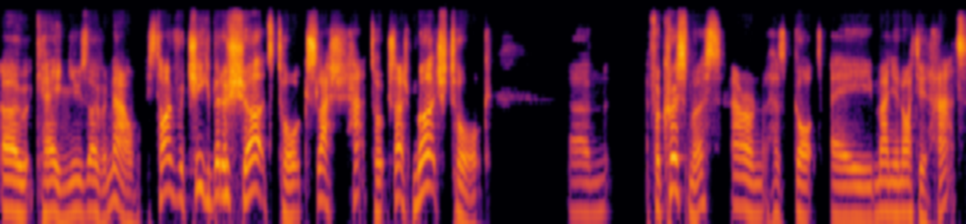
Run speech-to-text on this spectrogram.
Okay, news over. Now it's time for a cheeky bit of shirt talk slash hat talk slash merch talk. Um, for Christmas, Aaron has got a Man United hat.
